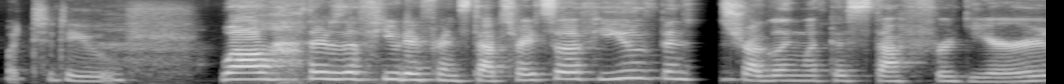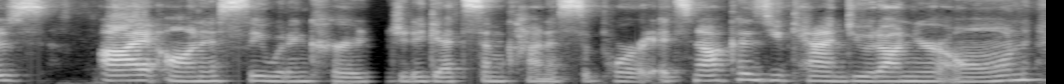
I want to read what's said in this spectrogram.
what to do? Well there's a few different steps right? So if you've been struggling with this stuff for years I honestly would encourage you to get some kind of support. It's not because you can't do it on your own.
